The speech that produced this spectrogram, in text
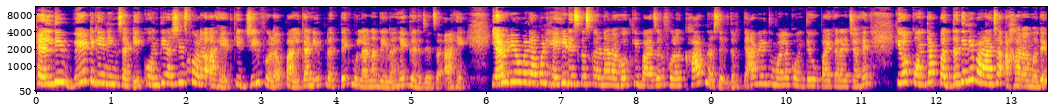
हेल्दी वेट गेनिंगसाठी कोणती अशी फळं आहेत की जी फळं पालकांनी प्रत्येक मुलांना देणं हे गरजेचं आहे. या व्हिडिओमध्ये आपण हेही डिस्कस करणार आहोत की बाळ जर फळं खात नसेल तर त्यावेळी तुम्हाला कोणते उपाय करायचे आहेत किंवा कोणत्या पद्धतीने बाळाच्या आहारामध्ये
